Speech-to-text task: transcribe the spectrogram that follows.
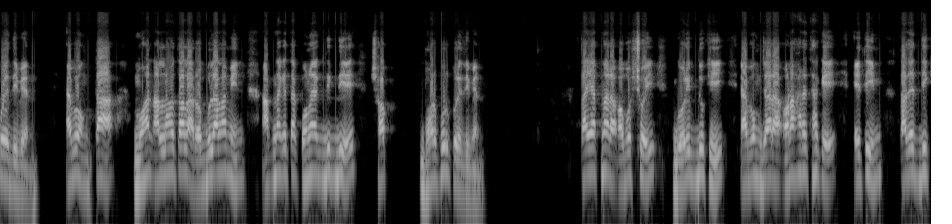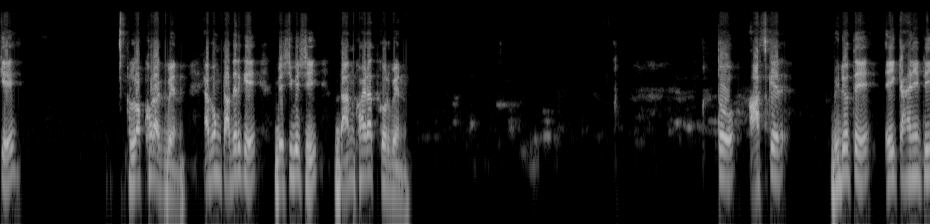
করে দিবেন এবং তা মহান আল্লাহ তাআলা রব্বুল আলামিন আপনাকে তা কোনো একদিক দিয়ে সব ভরপুর করে দিবেন। তাই আপনারা অবশ্যই গরিব দুঃখী এবং যারা অনাহারে থাকে, এতিম, তাদের দিকে লক্ষ্য রাখবেন এবং তাদেরকে বেশি বেশি দান খয়রাত করবেন। তো আজকের ভিডিওতে এই কাহিনীটি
